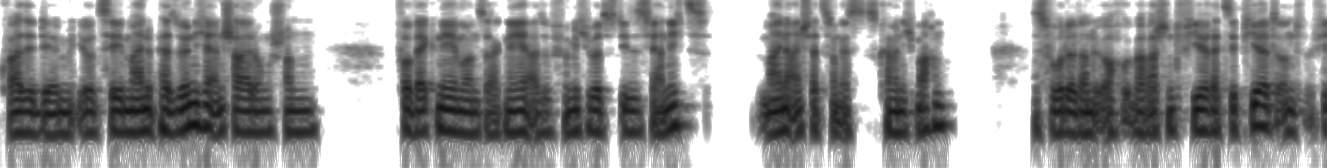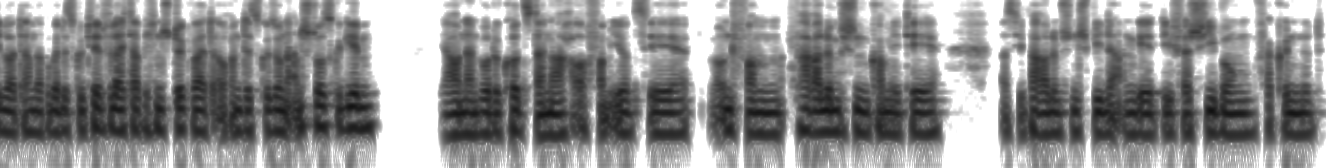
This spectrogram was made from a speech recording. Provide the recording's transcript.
quasi dem IOC meine persönliche Entscheidung schon vorwegnehme und sage, nee, also für mich wird es dieses Jahr nichts meine Einschätzung ist, das können wir nicht machen. Das wurde dann auch überraschend viel rezipiert und viele Leute haben darüber diskutiert. Vielleicht habe ich ein Stück weit auch in Diskussion Anstoß gegeben. Ja, und dann wurde kurz danach auch vom IOC und vom Paralympischen Komitee, was die Paralympischen Spiele angeht, die Verschiebung verkündet.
